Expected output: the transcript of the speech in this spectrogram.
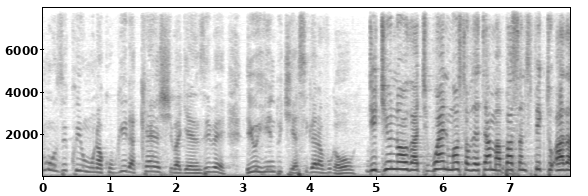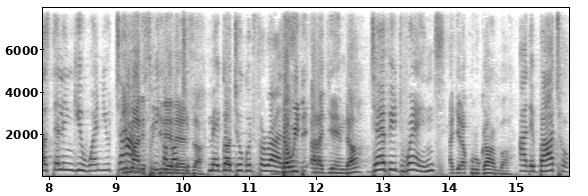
muzi ko iyo umuntu akubwira kenshi bagenzi be iyo uhindukiye asigara avuga wowe Did you know that when most of the time a person speak to others telling you when you turn speak about you, may God do good for us. dawidi aragenda David went agera ku rugamba at the battle.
